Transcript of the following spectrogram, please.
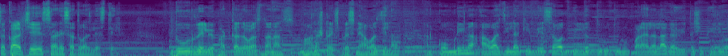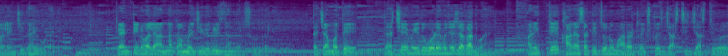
सकाळचे साडेसात वाजले असतील. दूर रेल्वे फाटकाजवळ असतानाच महाराष्ट्र एक्सप्रेसने आवाज दिला आणि कोंबडीनं आवाज दिला की बेसावत बिल्लं तुरु तुरु पळायला लागावी तशी फेरीवाल्यांची घाई उडाली. कॅन्टीनवाल्या अण्णा कांबळेची वेगळीच धांदल सुरू झाली. त्याच्या मते त्याचे मेदूवडे म्हणजे जगात भारी आणि ते खाण्यासाठी जणू महाराष्ट्र एक्सप्रेस जास्तीत जास्त वेळ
